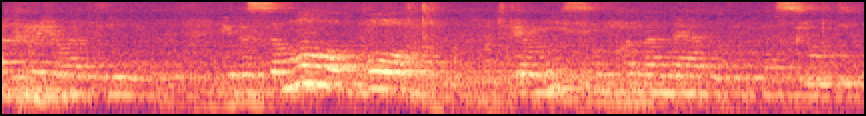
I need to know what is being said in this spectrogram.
накрила її, і до самого Бога прямісінько на небо віднесуть.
